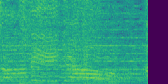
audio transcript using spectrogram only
saw me go.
